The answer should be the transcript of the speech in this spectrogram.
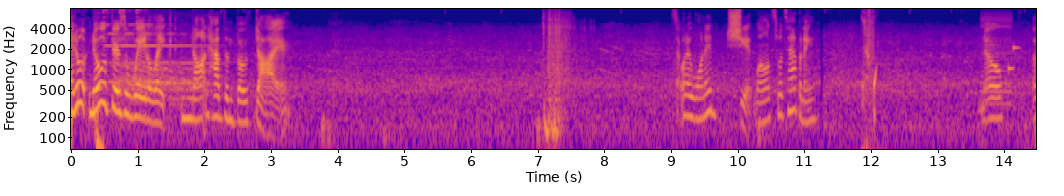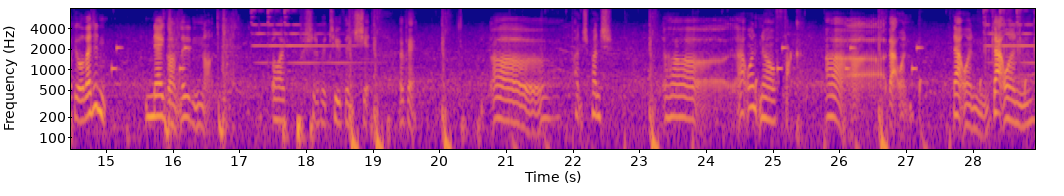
I don't know if there's a way to, like, not have them both die. Is that what I wanted? Shit, well, it's what's happening. No. Okay, well, that didn't neg on... They did not... Oh, I should have put tooth in. Shit. Okay. Uh... Punch, punch. Uh... That one? No, fuck. Uh... That one. That one. That one.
